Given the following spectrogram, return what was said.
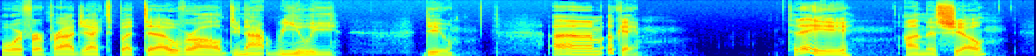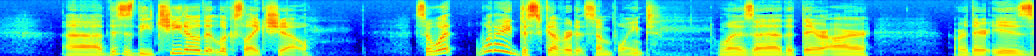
or for a project, but uh, overall, do not really do. Um, okay. Today on this show, uh, this is the Cheeto that looks like show. So what what I discovered at some point was uh, that there are, or there is,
